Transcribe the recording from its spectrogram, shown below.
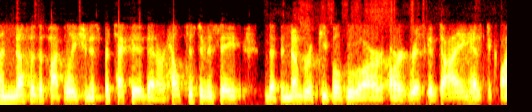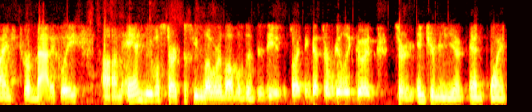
enough of the population is protected, that our health system is safe, that the number of people who are, are at risk of dying has declined dramatically, um, and we will start to see lower levels of disease. So I think that's a really good sort of intermediate endpoint.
